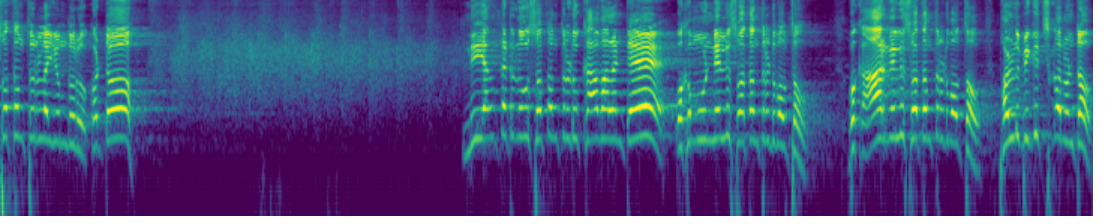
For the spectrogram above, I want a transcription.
స్వతంత్రులయ్యుందురు. కొట్టో. నీ ఎంతటి నువ్వు స్వతంత్రుడు కావాలంటే ఒక మూడు నెలలు స్వతంత్రుడు అవుతావు. ఒక ఆరు నెలలు స్వతంత్రుడు అవుతావు. పళ్ళు బిగించుకొని ఉంటావు.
